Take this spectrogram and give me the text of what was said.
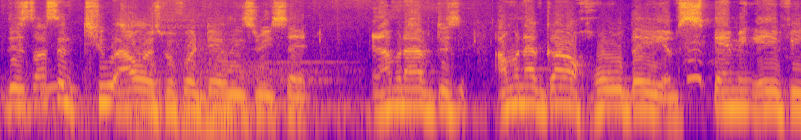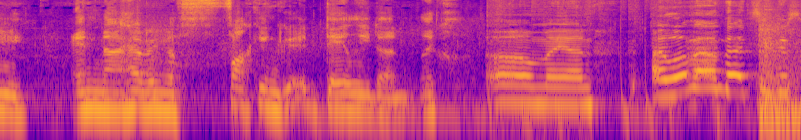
there's less than two hours before dailies reset. And I'm gonna have just I'm gonna have gone a whole day of spamming AV and not having a fucking daily done. Like Oh man, I love how that's just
